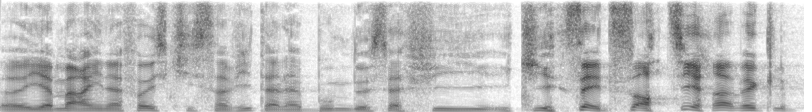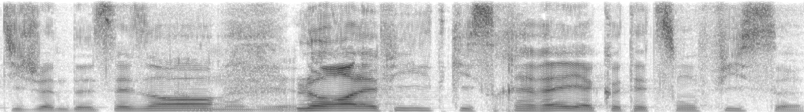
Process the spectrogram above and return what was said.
Euh, Il y a Marina Foïs qui s'invite à la boum de sa fille et qui essaye de sortir avec le petit jeune de 16 Oh, ans. Dieu. Laurent Lafitte qui se réveille à côté de son fils euh,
